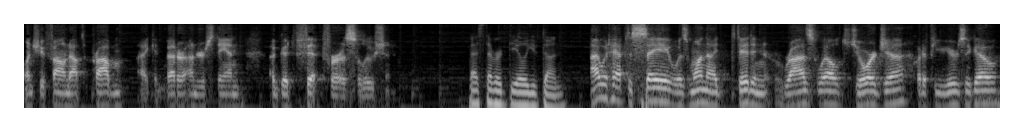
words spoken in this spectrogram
Once you found out the problem, I could better understand a good fit for a solution. Best ever deal you've done? I would have to say it was one I did in Roswell, Georgia, quite a few years ago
